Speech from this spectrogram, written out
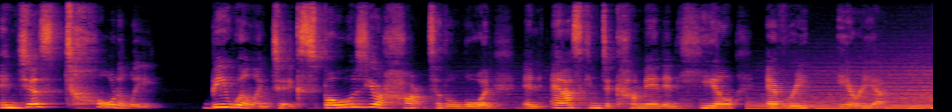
and just totally be willing to expose your heart to the Lord and ask Him to come in and heal every area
